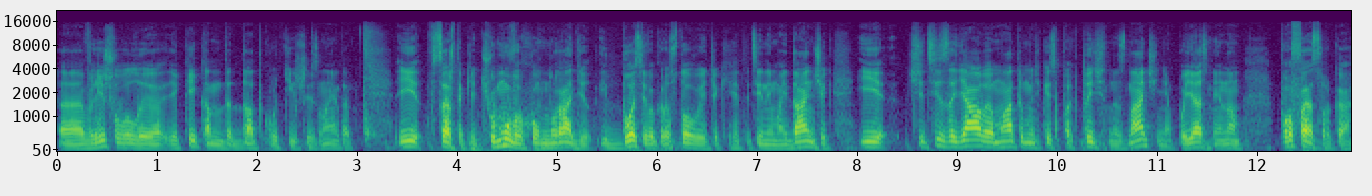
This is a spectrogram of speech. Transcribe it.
е, вирішували, який кандидат крутіший. Знаєте, і все ж таки, чому Верховну Раді і досі використовують як агітаційний майданчик, і чи ці заяви матимуть якесь практичне значення, пояснює нам професорка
